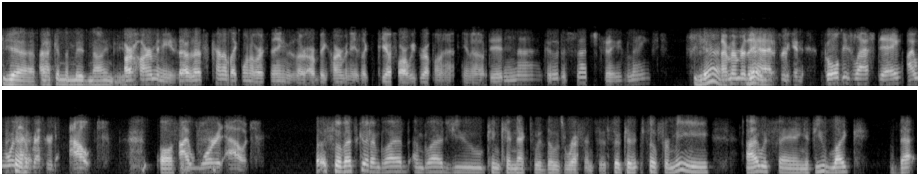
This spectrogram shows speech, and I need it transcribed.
yeah, back in the mid '90s. Our harmonies, that, that's kind of like one of our things, our, our big harmonies, like PFR, we grew up on it, you know. Didn't I go to such great lengths Yeah. I remember they yeah. had freaking Goldie's Last Day. I wore that record out. Awesome. I wore it out. So that's good. I'm glad. I'm glad you can connect with those references. So, can, so for me, I was saying if you like that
